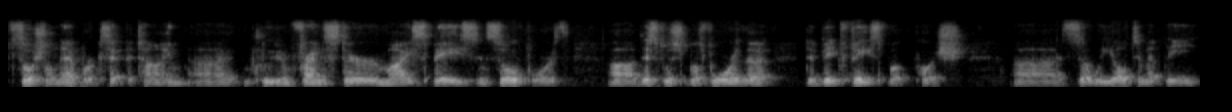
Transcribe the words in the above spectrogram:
social networks at the time, uh, including Friendster, MySpace, and so forth. Uh, this was before the, the big Facebook push. Uh, so we ultimately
